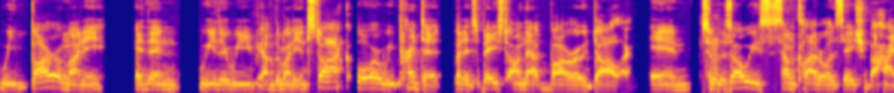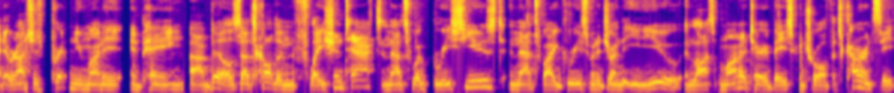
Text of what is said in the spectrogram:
We borrow money and then we either we have the money in stock or we print it, but it's based on that borrowed dollar. And so hmm. there's always some collateralization behind it. We're not just printing new money and paying uh, bills. That's called an inflation tax, and that's what Greece used. And that's why Greece, when it joined the EU and lost monetary based control of its currency,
